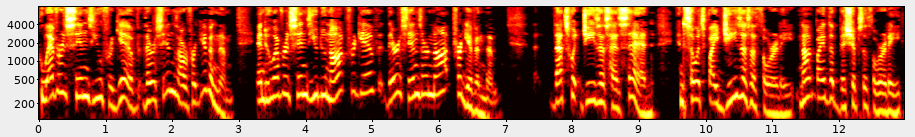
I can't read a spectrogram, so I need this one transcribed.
whoever sins you forgive, their sins are forgiven them. And whoever sins you do not forgive, their sins are not forgiven them. That's what Jesus has said. And so it's by Jesus' authority, not by the bishop's authority,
